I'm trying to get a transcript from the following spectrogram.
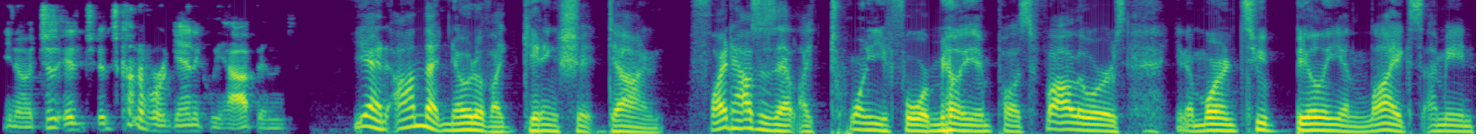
you know, it just it, it's kind of organically happened. Yeah, and on that note of like getting shit done, Flighthouse is at like 24 million plus followers, you know, more than 2 billion likes. I mean,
